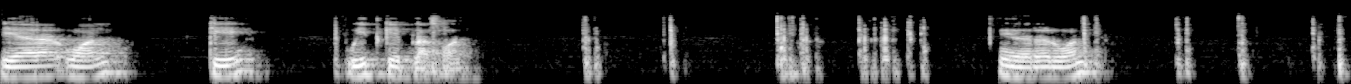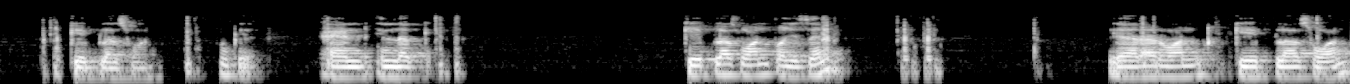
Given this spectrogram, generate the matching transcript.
ARR1 K with K plus 1 ARR1 k plus 1 okay. And in the k plus 1 position ARR1 k plus 1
